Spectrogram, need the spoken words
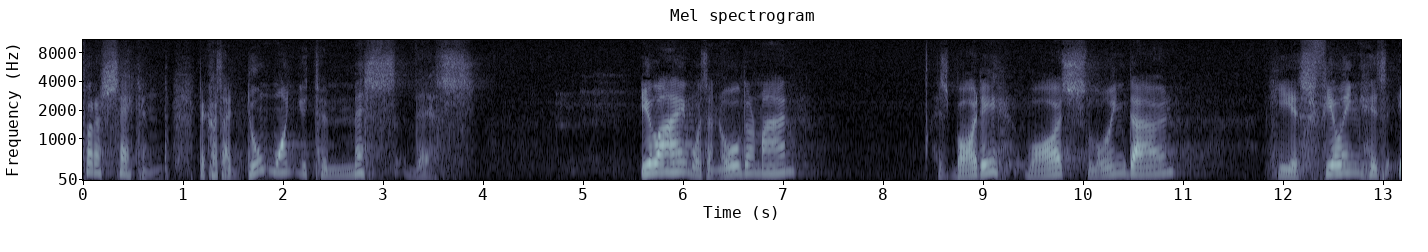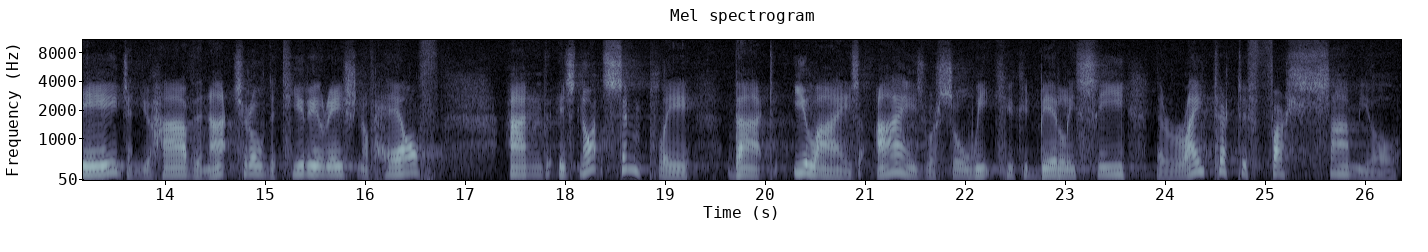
for a second because I don't want you to miss this. Eli was an older man. His body was slowing down. He is feeling his age, and you have the natural deterioration of health. And it's not simply that Eli's eyes were so weak he could barely see. The writer to 1 Samuel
